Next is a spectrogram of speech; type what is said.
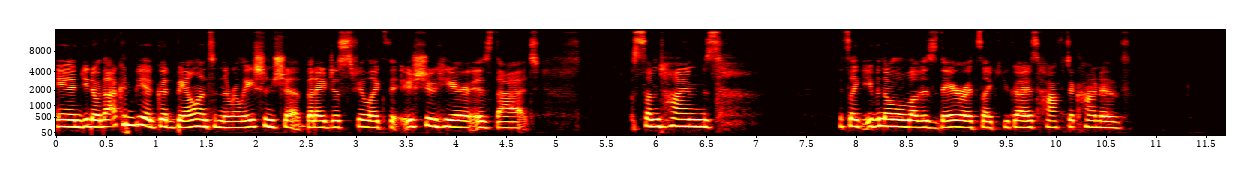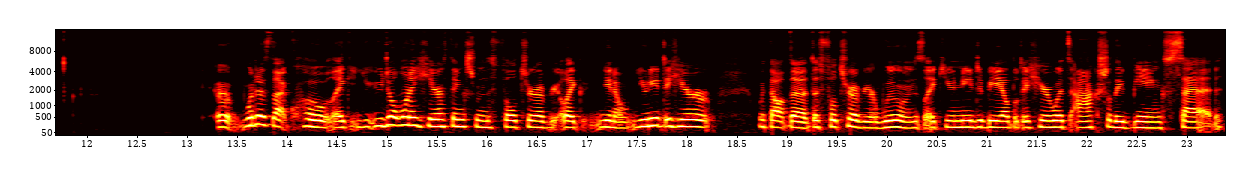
And, you know, that can be a good balance in the relationship. But I just feel like the issue here is that sometimes it's like, even though the love is there, it's like you guys have to kind of. Uh, what is that quote? Like, you, you don't want to hear things from the filter of your, like, you know, you need to hear without the the filter of your wounds like you need to be able to hear what's actually being said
